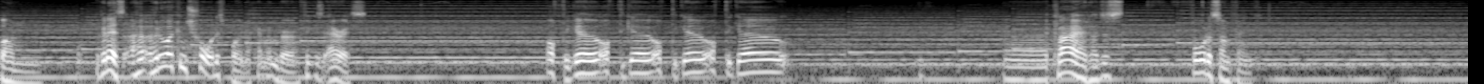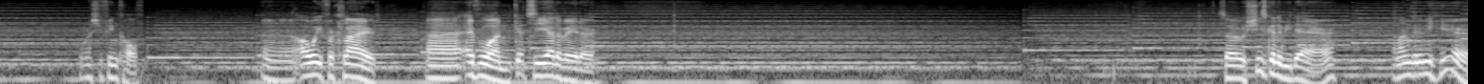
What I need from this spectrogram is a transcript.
Bum. Look at this. Who do I control at this point? I can't remember. I think it's Aeris. Off they go, off to go, off to go, off to go. Uh, Cloud, I just thought of something. What does she think of? Uh, I'll wait for Cloud. Uh, everyone, get to the elevator. So she's going to be there, and I'm going to be here.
